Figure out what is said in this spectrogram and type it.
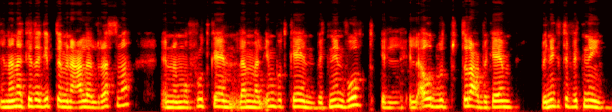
إن أنا كده جبت من على الرسمة إن المفروض كان لما ال input كان ب 2 فولت ال output بتطلع بكام؟ ب negative 2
